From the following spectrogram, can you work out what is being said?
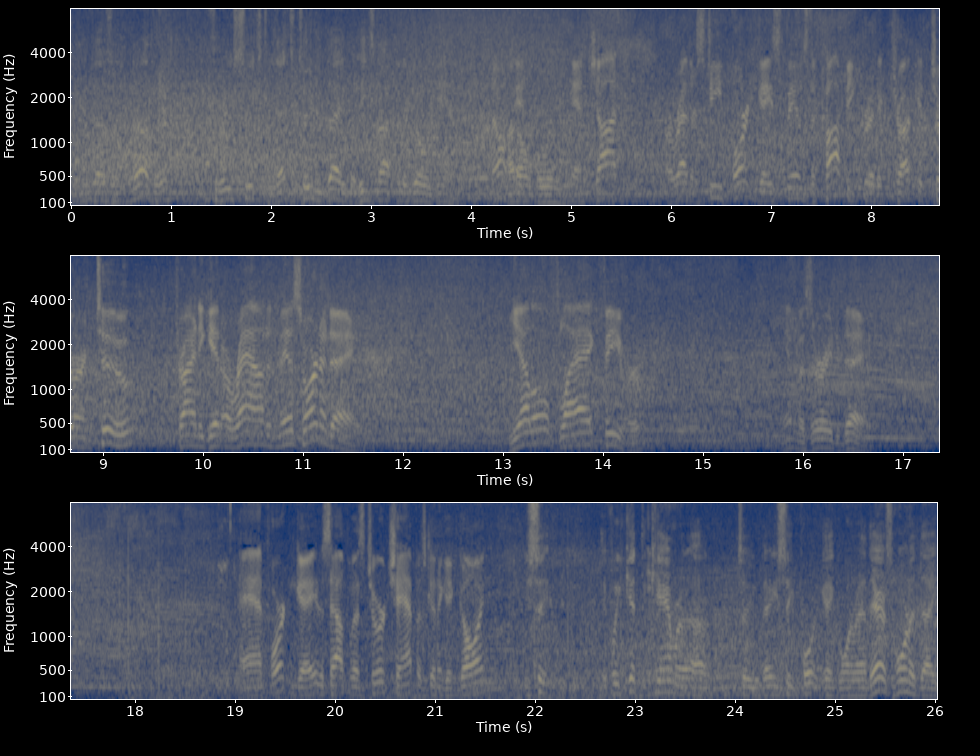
He does another 360. That's two today, but he's not going to go again. No, I don't and, believe. And John, rather Steve Portenga spins the coffee critic truck in turn two, trying to get around and miss Hornaday. Yellow flag fever in Missouri today. And Portenga, the Southwest Tour champ, is going to get going. You see, if we get the camera uh, to there, you see Portenga going around. There's Hornaday.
